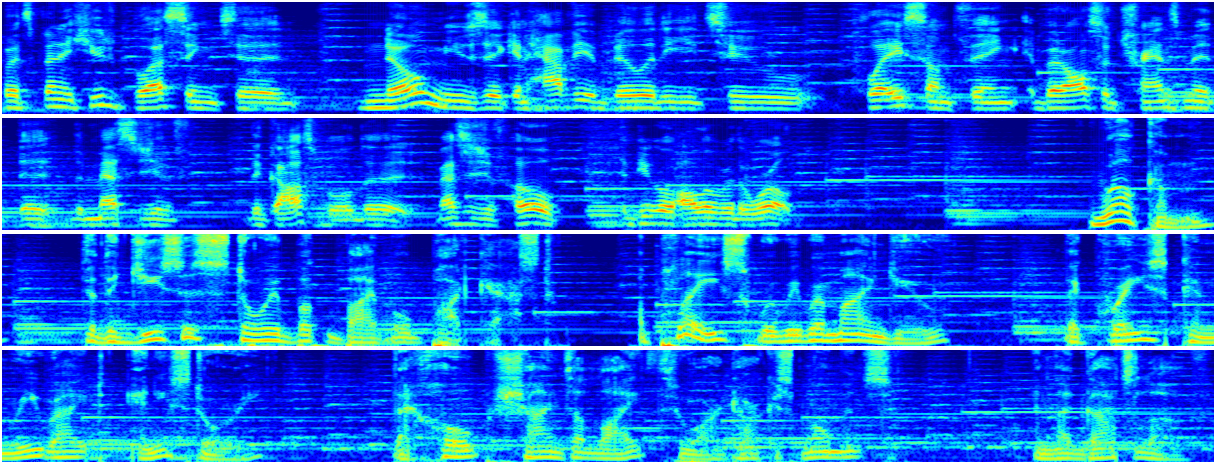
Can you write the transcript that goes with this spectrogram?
But it's been a huge blessing to know music and have the ability to play something, but also transmit the, the message of the gospel, the message of hope to people all over the world. Welcome to the Jesus Storybook Bible Podcast, a place where we remind you that grace can rewrite any story, that hope shines a light through our darkest moments, and that God's love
